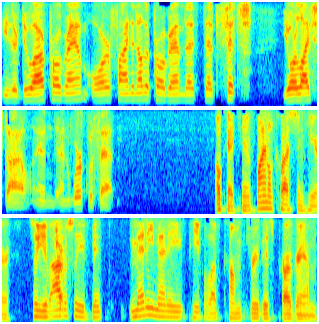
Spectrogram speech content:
either do our program or find another program that that fits your lifestyle and and work with that. Okay, Tim. Final question here. So you've obviously been many many people have come through this program.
